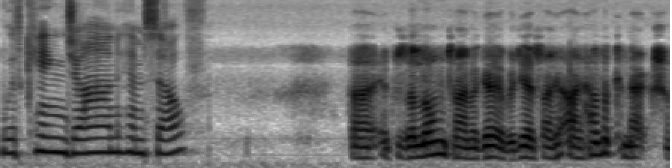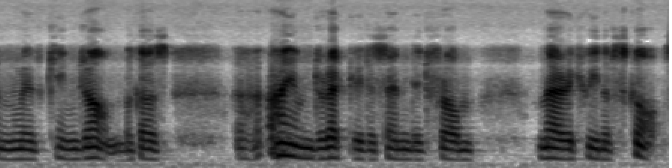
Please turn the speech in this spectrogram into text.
with King John himself? Uh, it was a long time ago, but yes, I, I have a connection with King John because uh, I am directly descended from Mary Queen of Scots,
